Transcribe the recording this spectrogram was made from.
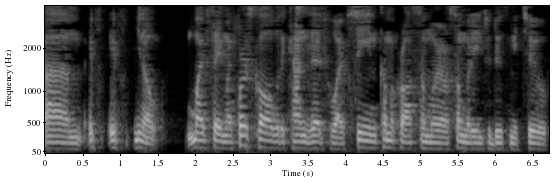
um, if if you know, might say my first call with a candidate who I've seen come across somewhere or somebody introduced me to,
